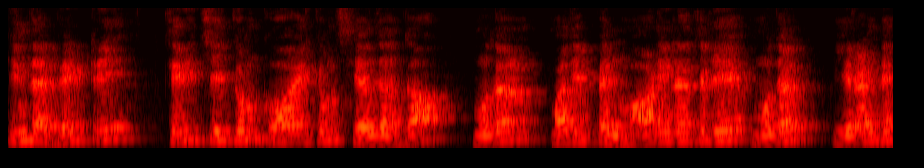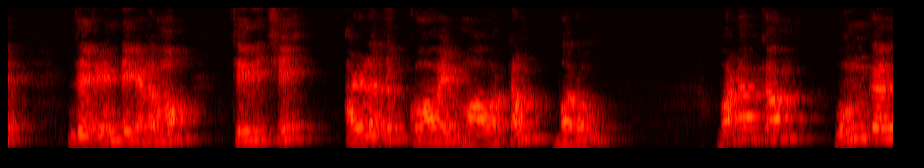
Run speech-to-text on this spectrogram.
இந்த வெற்றி திருச்சிக்கும் கோவைக்கும் சேர்ந்தது தான் முதல் மதிப்பெண் மாநிலத்திலே முதல் இரண்டு. இந்த ரெண்டு இடமும் திருச்சி அல்லது கோவை மாவட்டம் வரும். வணக்கம். உங்கள்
